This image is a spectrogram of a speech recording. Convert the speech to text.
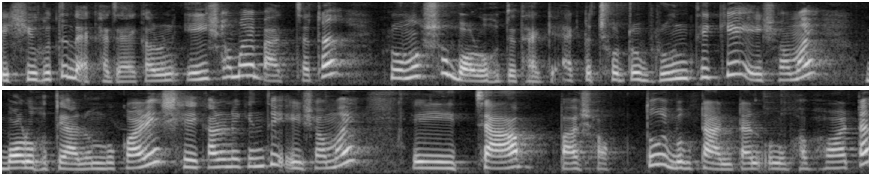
বেশি হতে দেখা যায়। কারণ এই সময় বাচ্চাটা ক্রমশ বড় হতে থাকে। একটা ছোট ভ্রূণ থেকে এই সময় বড় হতে আরম্ভ করে। সেই কারণে কিন্তু এই সময় এই চাপ বা শক্ত এবং টান টান অনুভব হওয়াটা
